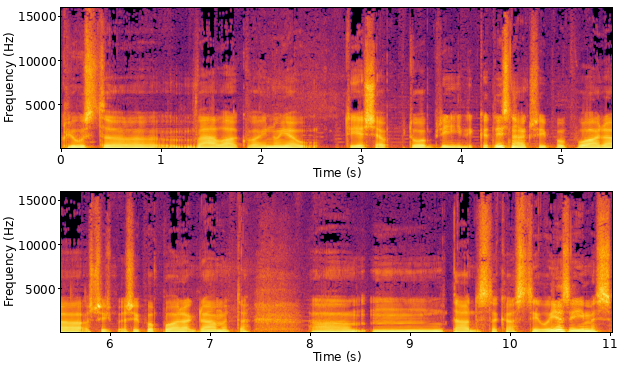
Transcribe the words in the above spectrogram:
kļūst uh, vēlāk, vai nu jau tieši ap to brīdi, kad iznāk šī populārā, šī, šī populārā grāmata. Uh, tādas tā kā stila iezīmes.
